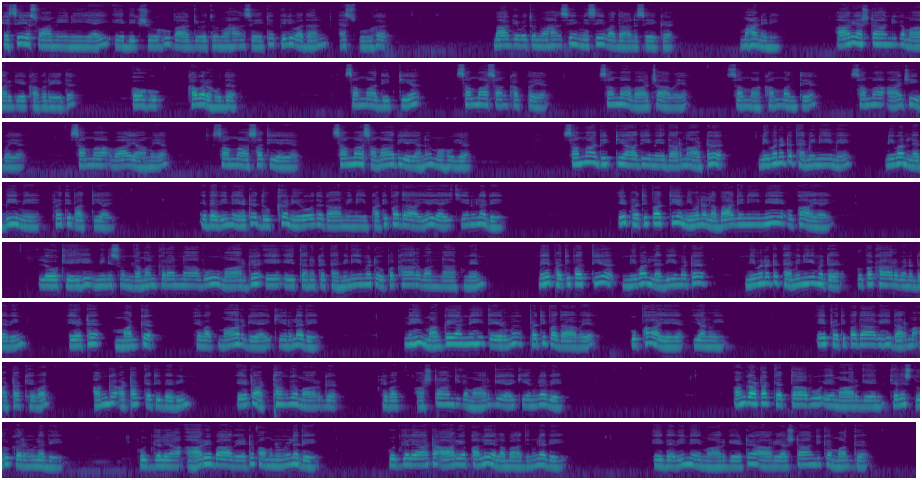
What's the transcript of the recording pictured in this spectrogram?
එසේ ස්වාමීනි යයි ඒ භික්ෂූහු භාග්‍යවතුන් වහන්සේට පිළිවදන් ඇස් වූහ. භාග්‍යවතුන් වහන්සේ මෙසේ වදාළසේක මහණෙනි ආර්ය අෂ්ටාංගික මාර්ගයේ කවරේද? ඔව්හු කවරහුද? සම්මා දිට්ඨිය සම්මා සංකප්පය සම්මා වාචාවය සම්මා කම්මන්තය සම්මා ආජීවය සම්මා වායාමය සම්මා සතියය සම්මා සමාධිය යන මොහුය. සම්මා දිට්ඨිය ආදී මේ ධර්ම අට නිවනට පැමිණීමේ නිවන් ලැබීමේ ප්‍රතිපත්තියයි. එබැවින් එයට දුක්ඛ නිරෝධ ගාමිනී පටිපදාය යයි කියනු ලැබේ. ඒ ප්‍රතිපත්තිය නිවන ලබා ගැනීමේ උපායයි. ලෝකේහි මිනිසුන් ගමන් කරන්නා වූ මාර්ග ඒ ඒ තැනට පැමිණීමට උපකාර වන්නාක් මෙන් මේ ප්‍රතිපත්තිය නිවන් ලැබීමට නිවනට පැමිණීමට උපකාර වන බැවින් එයට මග්ග හෙවත් මාර්ගයයි කියනු ලැබේ. මෙහි මග්ග යන්නේහි තේරුම ප්‍රතිපදාවය උපායය යනුයි. ඒ ප්‍රතිපදාවෙහි ධර්ම 8ක් හෙවත් අංග 8ක් ඇති බැවින් එයට අට්ඨංග මාර්ග හෙවත් අෂ්ටාංගික මාර්ගයයි කියනු ලැබේ. අංග 8ක් ඇත්තා වූ ඒ මාර්ගයෙන් කෙලෙස් දුරු කරනු ලැබේ. පුද්ගලයා ආර්යභාවයට පමුණුනු ලැබේ. පුද්ගලයාට ආර්ය ඵලය ලබා දෙනු ලැබේ. ඒ බැවින් මේ මාර්ගයට ආර්ය අෂ්ටාංගික මග්ග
